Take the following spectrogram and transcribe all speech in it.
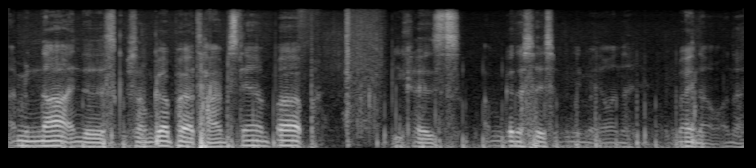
I mean not in the description. I'm gonna put a timestamp up because I'm gonna say wanna you might not wanna.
